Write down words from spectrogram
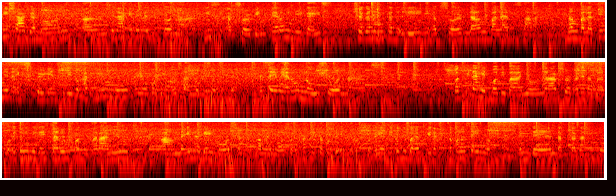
hindi siya ganon. Um, sinabi nila dito na easy absorbing. Pero hindi guys, siya ganon kadaling i-absorb ng balat sa ng balat. Yun yung na-experience dito. At yun yung ayoko dito sa lotion ko. Kasi merong lotion na pag pinahid mo, di ba, yung na-absorb agad ang balat mo, ito hindi guys, lalo na pag maraming um, nailagay mo sa kamay mo. So, ipakita ko sa inyo. So, ayan, dito di ba, yung pinakita ko na sa inyo. And then, dagdagan ko.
